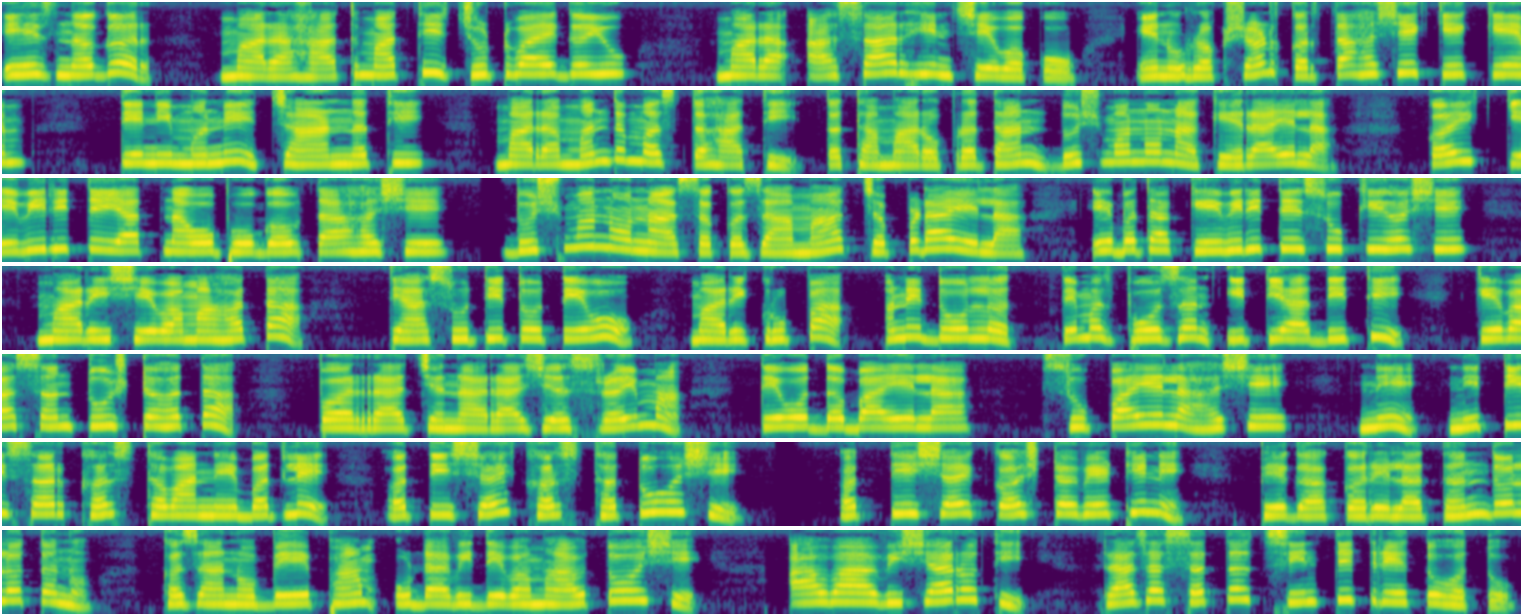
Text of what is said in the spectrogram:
એ જ નગર મારા હાથમાંથી છૂટવાઈ ગયું. મારા આસારહીન સેવકો એનું રક્ષણ કરતા હશે કે કેમ? તેની મને જાણ નથી. મારા મંદમસ્ત હાથી તથા મારો પ્રધાન દુશ્મનોના ઘેરાયેલા કઈ કેવી રીતે યાતનાઓ ભોગવતા હશે? દુશ્મનોના સકજામાં ચપડાયેલા એ બધા કેવી રીતે સુખી હશે? મારી સેવામાં હતા, ત્યાં સુધી તો તેઓ મારી કૃપા અને દોલત તેમજ ભોજન ઇત્યાદિથી કેવા સંતુષ્ટ હતા. પર રાજ્યના રાજ્યશ્રયમાં તેઓ દબાયેલા સુપાયેલા હશે ને નીતિસર ખર્ચ થવાને બદલે અતિશય ખર્ચ થતું હશે. અતિશય કષ્ટ વેઠીને ભેગા કરેલા ધન દોલતનો ખજાનો બેફામ ઉડાવી દેવામાં આવતો હશે. આવા વિચારોથી રાજા સતત ચિંતિત રહેતો હતો.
